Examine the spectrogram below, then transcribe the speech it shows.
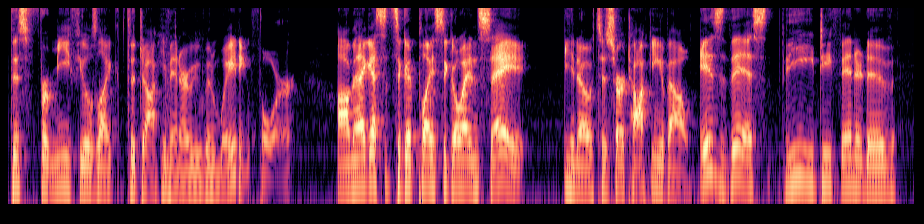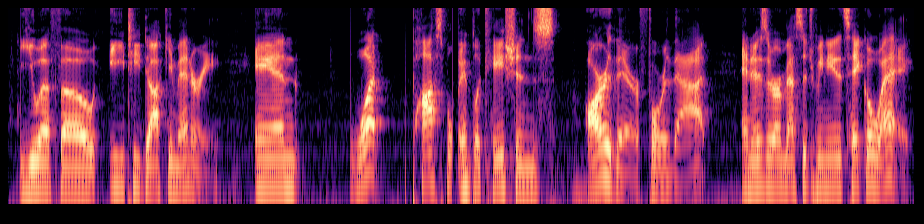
this for me feels like the documentary we've been waiting for. Um, and I guess it's a good place to go ahead and say, you know, to start talking about is this the definitive UFO ET documentary, and what possible implications are there for that, and is there a message we need to take away?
